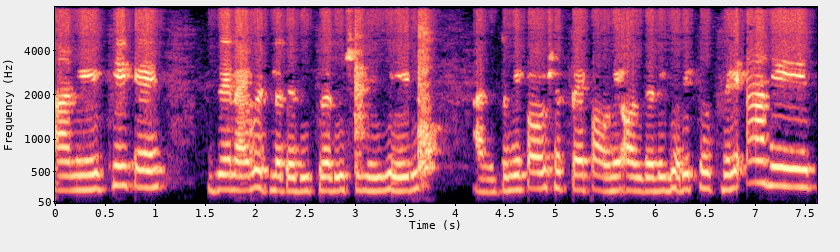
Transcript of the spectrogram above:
आणि ठीक आहे. जे नाही भेटलं ते दुसऱ्या दिवशी मी घेईल. आणि तुम्ही पाहू शकताय पाहुणे ऑलरेडी घरी पोहोचलेले आहेत.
